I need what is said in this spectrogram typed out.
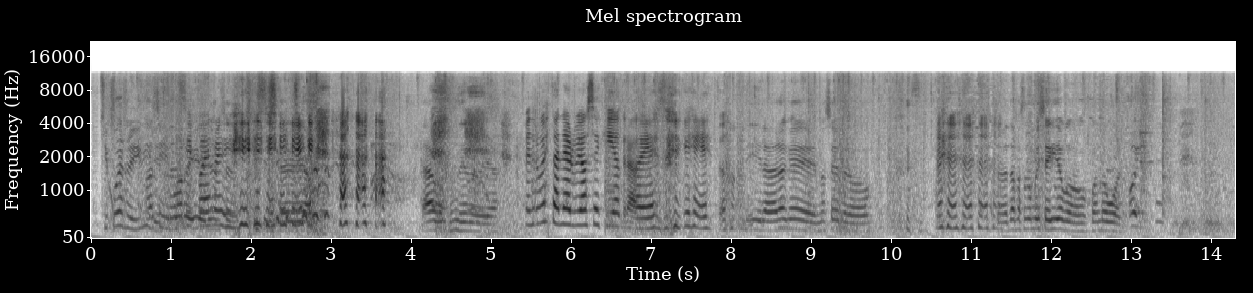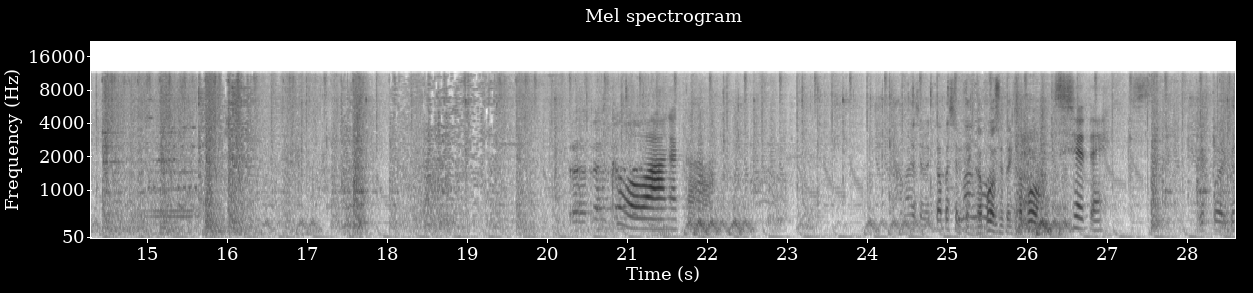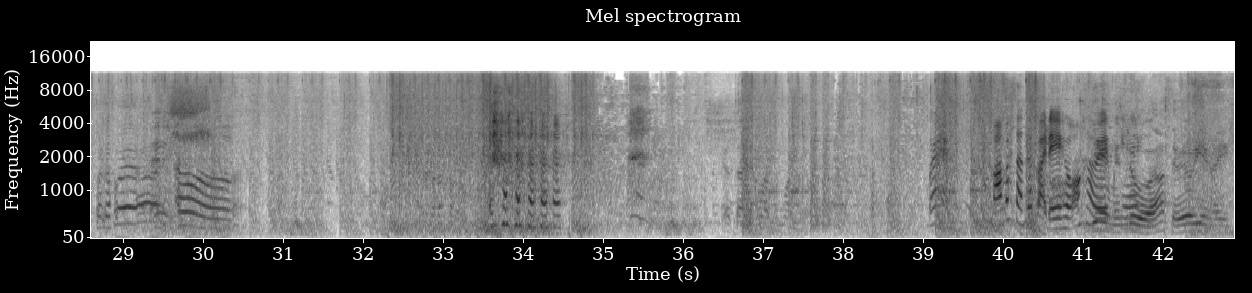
Sí puedes revivir. Ah, sí, Sí, puedes ya, o sea, revivir. Ah, pues. Mendrugo está nervioso aquí otra vez. ¿Qué es esto? Sí, la verdad que no sé, pero. Se me está pasando muy seguido con jugando Wolf. ¡Ay! Atrás, atrás, atrás. ¿Cómo van acá? Madre, se me escapa ese Se te escapó, se te escapó. Se te... ¿Qué fue? ¿Qué fue? ¿Qué fue? Oh. Ya está, ya muerto, muerto. Bueno, van bastante parejo. Vamos a Bien, ver. Mendrugo, ¿ah? te veo bien ahí.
